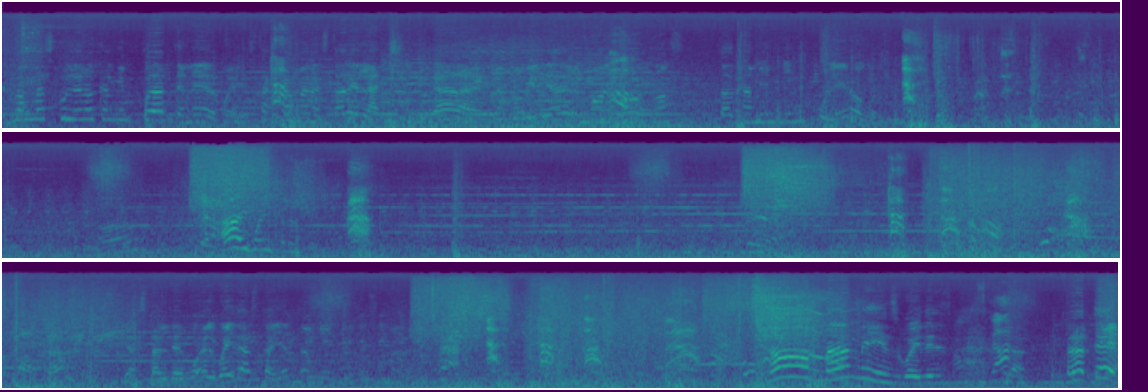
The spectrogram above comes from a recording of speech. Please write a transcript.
Es lo más culero que alguien pueda tener, güey. Esta cámara está de la chingada. Y la movilidad del mono no está también bien culero, güey. Ah. Ay, güey, pero. El de el güey de hasta allá también. No mames, güey. Ya, Espérate. Ahí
